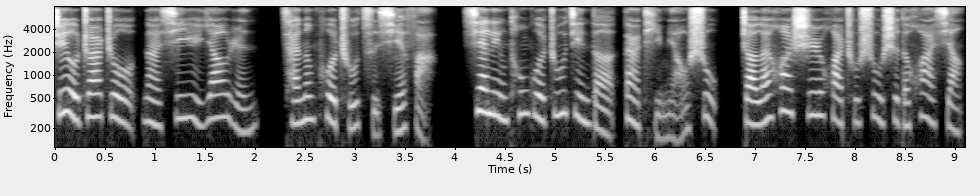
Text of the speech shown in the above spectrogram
只有抓住那西域妖人，才能破除此邪法。县令通过朱进的大体描述，找来画师画出术士的画像，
